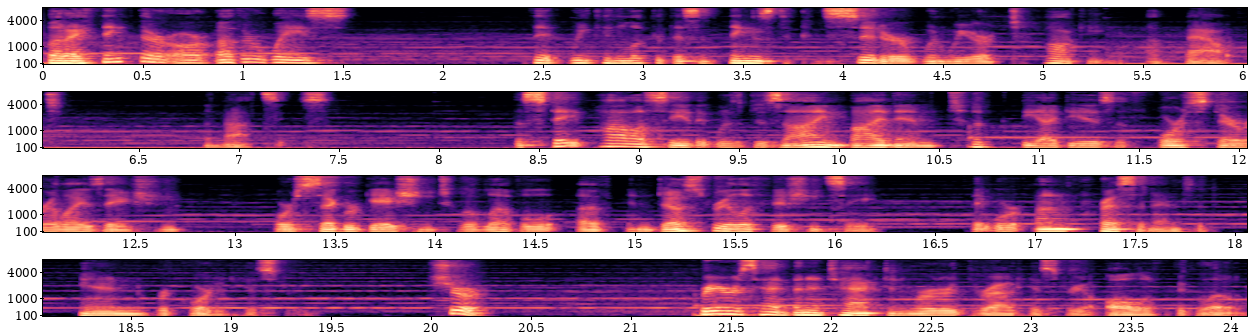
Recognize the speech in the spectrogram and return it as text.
but I think there are other ways that we can look at this and things to consider when we are talking about the Nazis. The state policy that was designed by them took the ideas of forced sterilization or segregation to a level of industrial efficiency that were unprecedented in recorded history. Sure, queers had been attacked and murdered throughout history all over the globe,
